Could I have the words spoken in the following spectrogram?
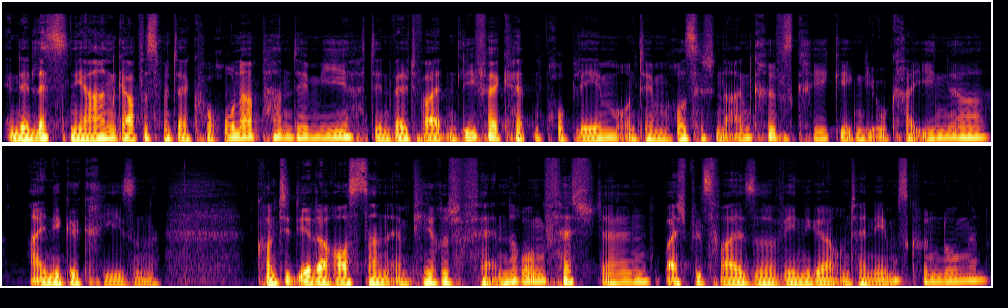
In den letzten Jahren gab es mit der Corona-Pandemie, den weltweiten Lieferkettenproblemen und dem russischen Angriffskrieg gegen die Ukraine einige Krisen. Konntet ihr daraus dann empirische Veränderungen feststellen, beispielsweise weniger Unternehmensgründungen?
